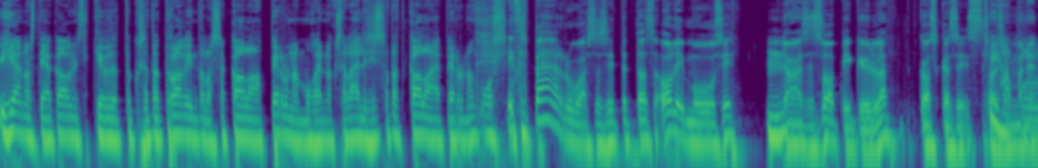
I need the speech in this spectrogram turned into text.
hienosti ja kauniisti kirjoitettu, kun sä ravintolassa kalaa perunamuhennoksella, eli siis saatat kalaa ja perunamuussia. Itse pääruuassa sitten taas oli muusi, mm. johon se sopi kyllä, koska siis se oli semmoinen,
